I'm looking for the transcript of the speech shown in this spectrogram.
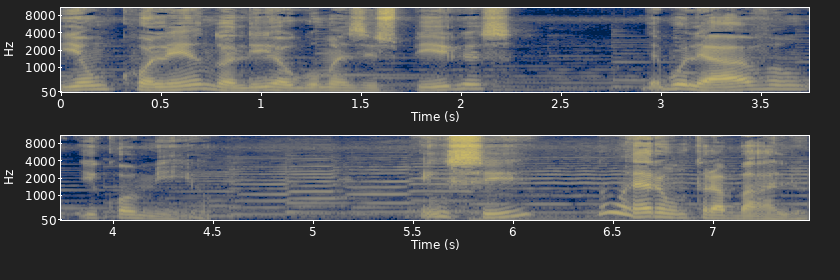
iam colhendo ali algumas espigas, debulhavam e comiam. Em si, não era um trabalho,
